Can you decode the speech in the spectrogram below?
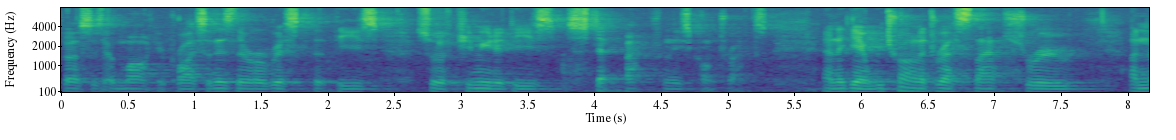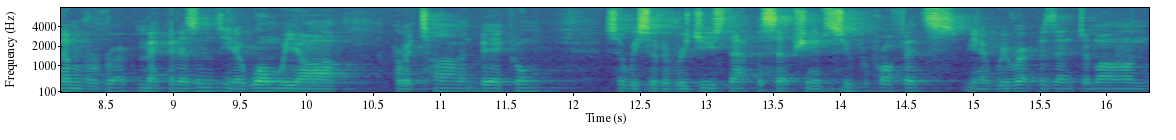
versus the market price? And is there a risk that these sort of communities step back from these contracts? And again, we try and address that through a number of mechanisms. You know, one, we are a retirement vehicle. So we sort of reduce that perception of super profits. You know, we represent demand.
